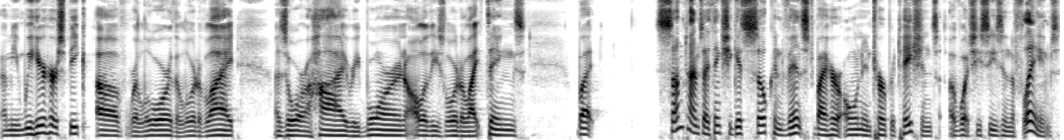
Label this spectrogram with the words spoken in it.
I mean, we hear her speak of R'hllor, the Lord of Light, Azor Ahai, Reborn, all of these Lord of Light things, but sometimes I think she gets so convinced by her own interpretations of what she sees in the flames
